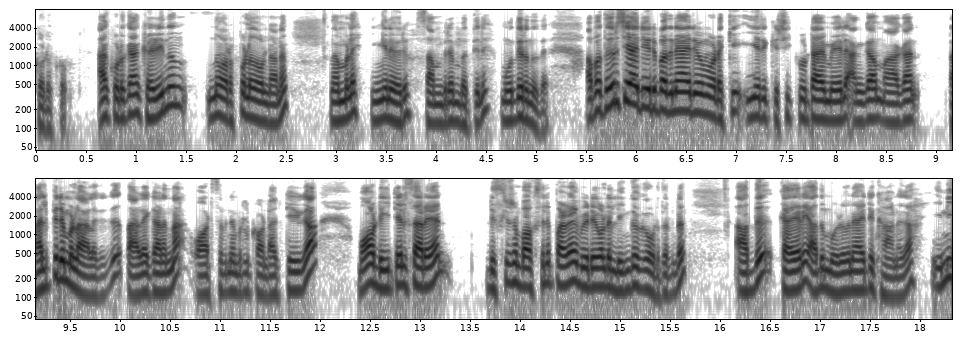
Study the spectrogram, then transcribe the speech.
കൊടുക്കും. ആ കൊടുക്കാൻ കഴിയുന്നെന്ന് ഉറപ്പുള്ളതുകൊണ്ടാണ് നമ്മൾ ഇങ്ങനെ ഒരു സംരംഭത്തിന് മുതിർന്നത്. അപ്പോൾ തീർച്ചയായിട്ടും ഒരു പതിനായിരം രൂപ മുടക്കി ഈ ഒരു കൃഷിക്കൂട്ടായ്മയിൽ അംഗമാകാൻ താല്പര്യമുള്ള ആളുകൾക്ക് താഴെ കാണുന്ന വാട്സപ്പ് നമ്പറിൽ കോൺടാക്റ്റ് ചെയ്യുക. മോർ ഡീറ്റെയിൽസ് അറിയാൻ ഡിസ്ക്രിപ്ഷൻ ബോക്സിൽ പഴയ വീഡിയോകളുടെ ലിങ്കൊക്കെ കൊടുത്തിട്ടുണ്ട്. അത് കയറി അത് മുഴുവനായിട്ട് കാണുക. ഇനി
